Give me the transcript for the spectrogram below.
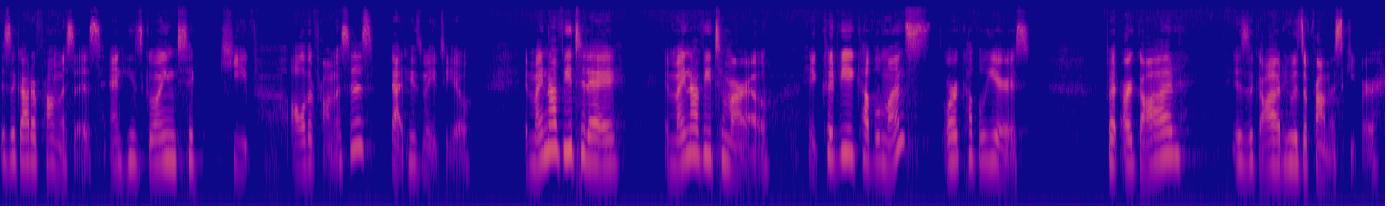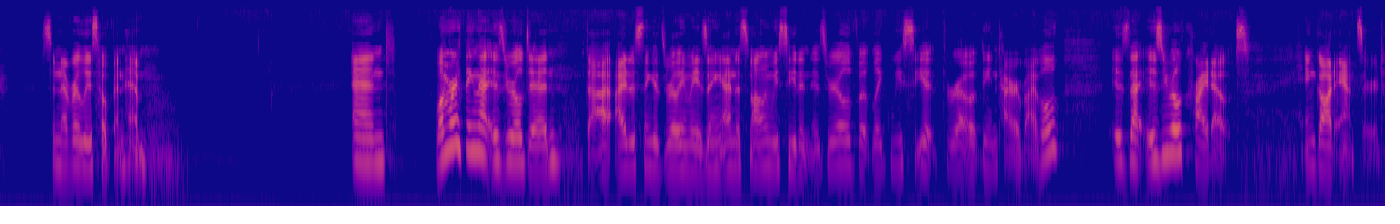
is a God of promises, and he's going to keep all the promises that he's made to you. It might not be today, it might not be tomorrow, it could be a couple months or a couple years. But our God is a God who is a promise keeper. So never lose hope in him. And one more thing that Israel did that I just think is really amazing, and it's not only we see it in Israel, but like we see it throughout the entire Bible, is that Israel cried out and God answered.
